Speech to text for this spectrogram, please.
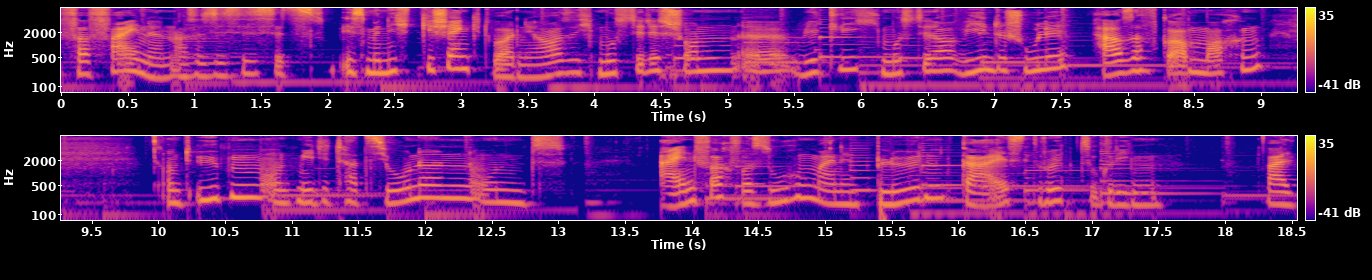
verfeinern. Also es ist jetzt ist mir nicht geschenkt worden, ja. Also ich musste das schon äh, wirklich, musste da wie in der Schule Hausaufgaben machen und üben und Meditationen und einfach versuchen, meinen blöden Geist ruhig zu kriegen. Weil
